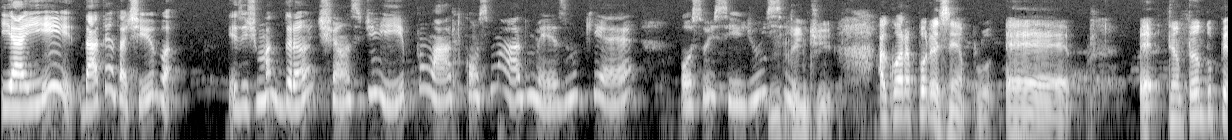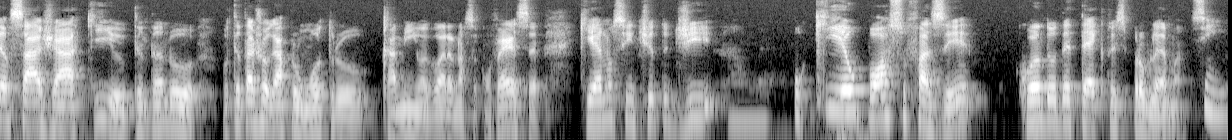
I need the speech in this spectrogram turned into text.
E aí, da tentativa, existe uma grande chance de ir para um ato consumado mesmo, que é o suicídio em si. Entendi. Agora, por exemplo, é, é, tentando pensar já aqui, tentando, vou tentar jogar para um outro caminho agora a nossa conversa, que é no sentido de o que eu posso fazer quando eu detecto esse problema. Sim.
